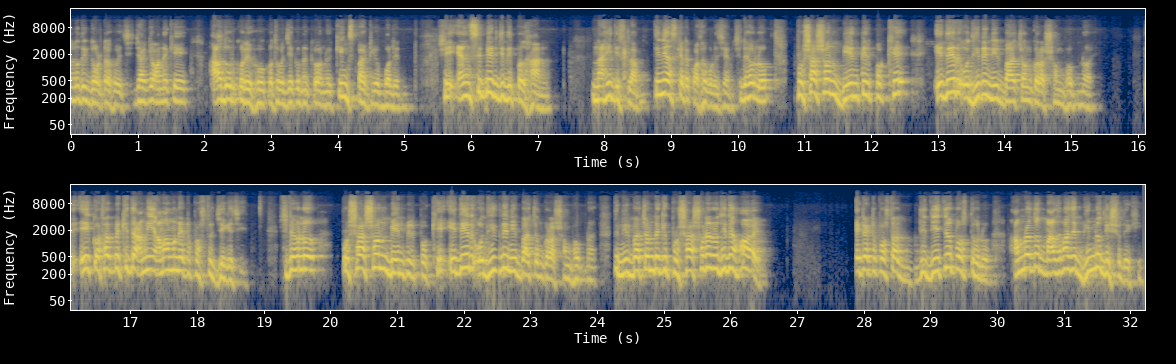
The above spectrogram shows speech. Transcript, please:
রাজনৈতিক দলটা হয়েছে, যাকে অনেকে আদর করে হোক অথবা যে কোনো কারণে কিংস পার্টিও বলেন। সেই এনসিপির যিনি প্রধান, নাহিদ ইসলাম, তিনি আজকে একটা কথা বলেছেন। সেটা হলো, প্রশাসন বিএনপির পক্ষে এদের অধীনে নির্বাচন করা সম্ভব নয়। এই কথার প্রেক্ষিতে আমি, আমার মনে একটা প্রশ্ন জেগেছি। সেটা হলো, প্রশাসন বিএনপির পক্ষে এদের অধীনে নির্বাচন করা সম্ভব নয়। তো নির্বাচনটা কি প্রশাসনের অধীনে হয়? এটা একটা প্রশ্ন। দ্বিতীয় প্রশ্ন হলো, আমরা তো মাঝে মাঝে ভিন্ন দৃশ্য দেখি।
